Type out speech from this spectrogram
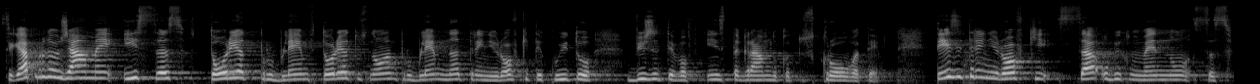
Сега продължаваме и с вторият проблем, вторият основен проблем на тренировките, които виждате в Инстаграм, докато скролвате. Тези тренировки са обикновено с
